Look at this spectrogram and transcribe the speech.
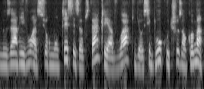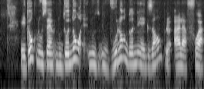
nous arrivons à surmonter ces obstacles et à voir qu'il y a aussi beaucoup de choses en commun. Et donc, nous, nous, voulons donner exemple à la fois,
